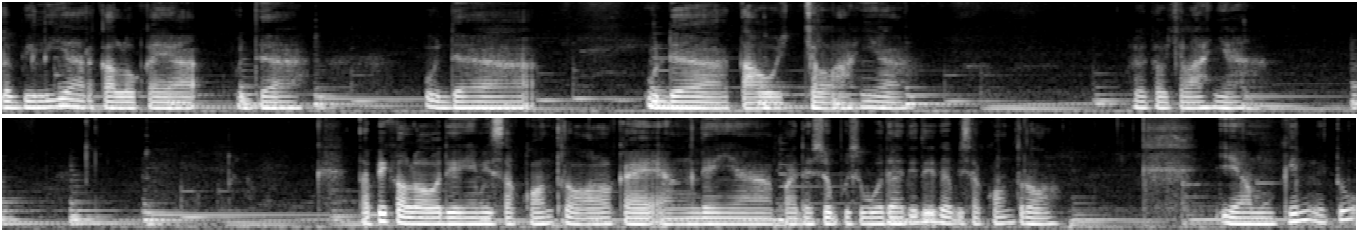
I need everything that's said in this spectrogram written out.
lebih liar kalau kayak udah udah udah tahu celahnya udah tahu celahnya tapi kalau dia yang bisa kontrol kayak yang dia pada subuh subuh tadi tidak bisa kontrol. Ya mungkin itu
